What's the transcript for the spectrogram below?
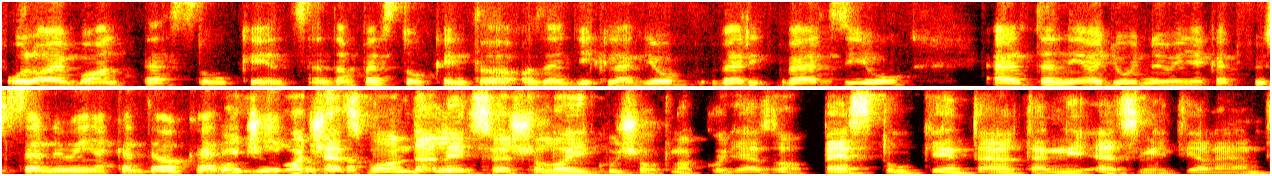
Olajban, pestóként, szerintem pestóként az egyik legjobb verzió, eltenni a gyógynövényeket, fűszernövényeket, de akár Bocs, egy Bocs, ezt mondd el légy a laikusoknak, hogy ez a pestóként eltenni, ez mit jelent?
